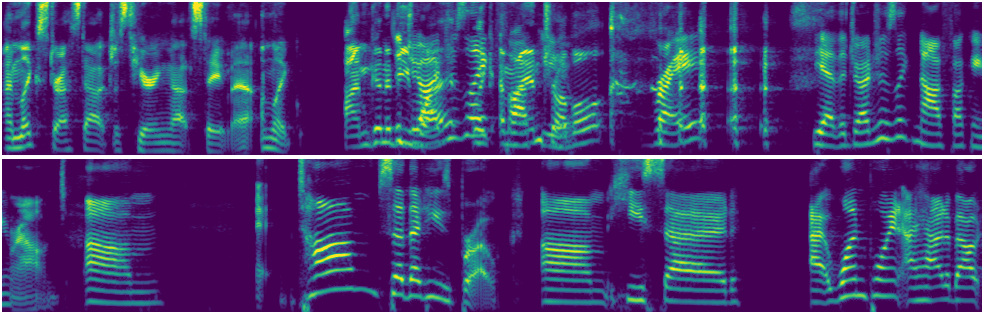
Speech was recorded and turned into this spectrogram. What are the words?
I'm like stressed out just hearing that statement. I'm like, I'm gonna The be judge what? is like, am I in you." trouble? Right? yeah, the judge is like not fucking around. Um, Tom said that he's broke. Um, he said at one point I had about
